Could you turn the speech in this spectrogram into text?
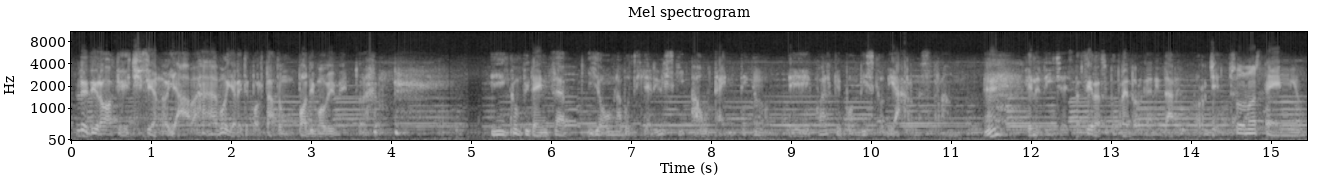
Le dirò che ci si annoiava. Voi avete portato un po' di movimento. In confidenza, io ho una bottiglia di whisky autentico e qualche buon disco di Armstrong. Eh? Che ne dice? Stasera si potrebbe organizzare un'orgetta. Sono astemio.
